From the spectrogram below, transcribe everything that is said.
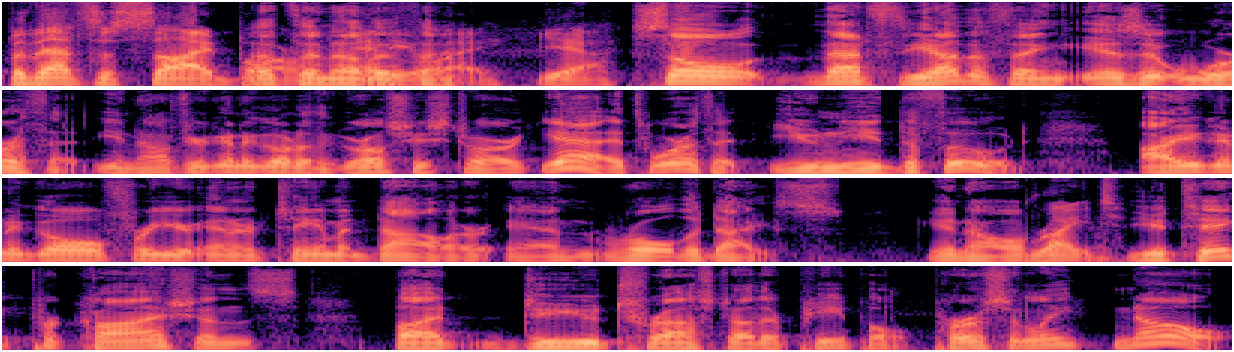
But that's a sidebar. That's another anyway, thing. Yeah. So that's the other thing. Is it worth it? You know, if you're going to go to the grocery store, yeah, it's worth it. You need the food. Are you going to go for your entertainment dollar and roll the dice? You know, right. You take precautions, but do you trust other people? Personally, no.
